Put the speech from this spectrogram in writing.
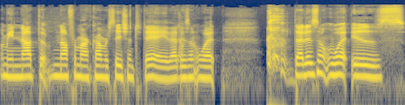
I mean not the not from our conversation today. That not what that isn't what is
